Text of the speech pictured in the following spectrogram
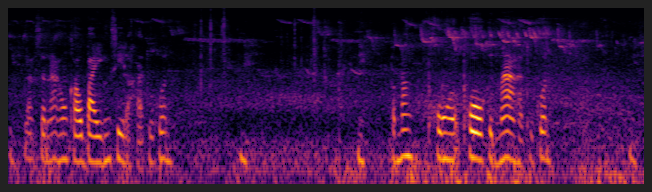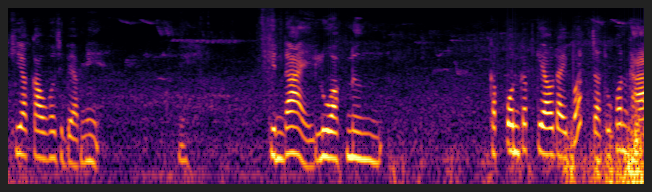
นี่ลักษณะของเขาใบจังซี่ล่ะค่ะ ทุกคนนี่กำลังโผล่โผล่ขึ้นมาค่ะ ทุกคนเคี่ยเก่าเขาสิแบบนี้ กินได้ลวกหนึ่งกับปนกับแก้วได้เบิดจ้ะทุกคนค่ะ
